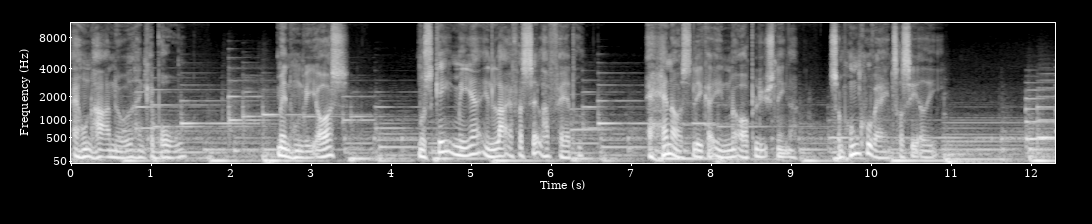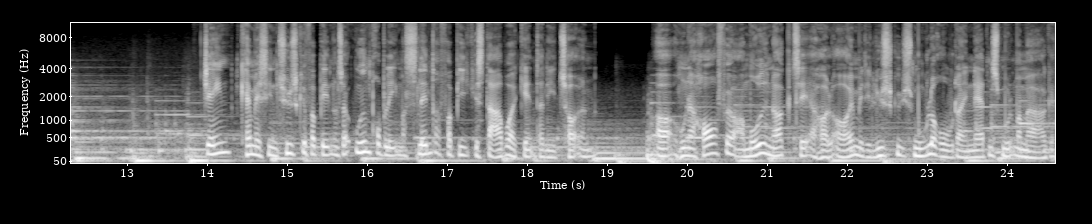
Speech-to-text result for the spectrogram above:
at hun har noget, han kan bruge. Men hun ved også, måske mere end Leifer selv har fattet, at han også ligger inde med oplysninger, som hun kunne være interesseret i. Jane kan med sine tyske forbindelser uden problemer slindre forbi Gestapo-agenterne i tollen. Og hun er hårdfør og modig nok til at holde øje med de lyssky smuglerruter i nattens mulm og mørke.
